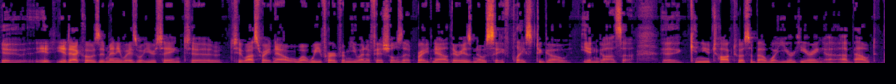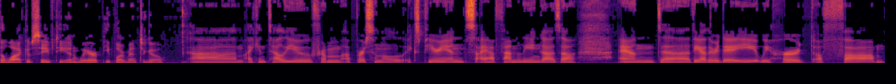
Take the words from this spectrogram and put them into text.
It, it, echoes in many ways what you're saying to, to us right now, what we've heard from UN officials, that right now there is no safe place to go in Gaza. Uh, can you talk to us about what you're hearing uh, about the lack of safety and where people are meant to go? Um, I can tell you from a personal experience, I have family in Gaza, and uh, the other day we heard of um,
